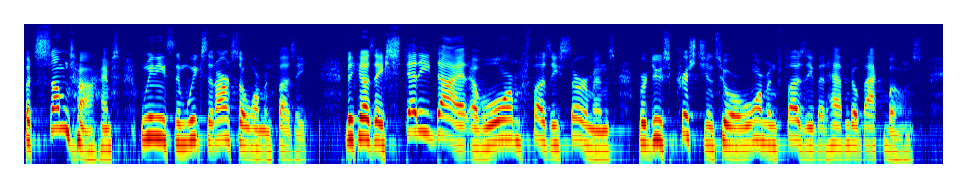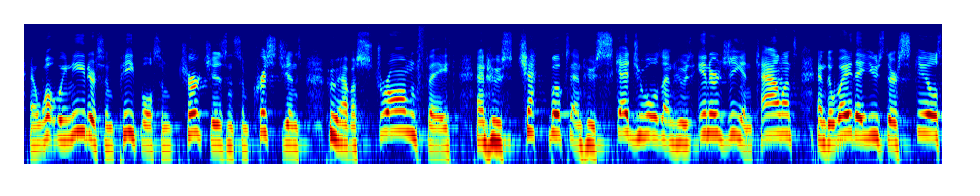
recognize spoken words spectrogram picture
But sometimes we need some weeks that aren't so warm and fuzzy because a steady diet of warm, fuzzy sermons produce Christians who are warm and fuzzy but have no backbones. And what we need are some people, some churches, and some Christians who have a strong faith and whose checkbooks and whose schedules and whose energy and talents and the way they use their skills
